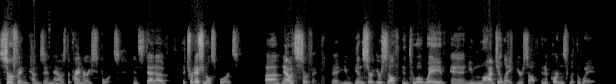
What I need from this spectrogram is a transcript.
surfing comes in now as the primary sports instead of the traditional sports. Um, now it's surfing. That you insert yourself into a wave and you modulate yourself in accordance with the wave.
